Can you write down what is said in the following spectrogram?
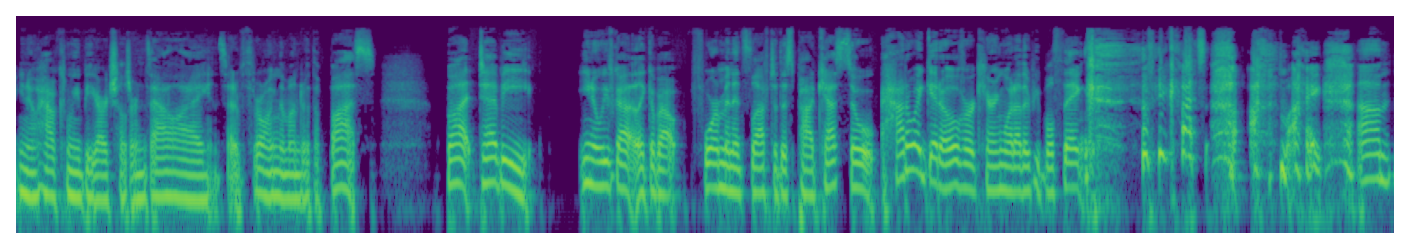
you know, how can we be our children's ally instead of throwing them under the bus? But Debbie, you know, we've got like about four minutes left of this podcast. So how do I get over caring what other people think? because my, um,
